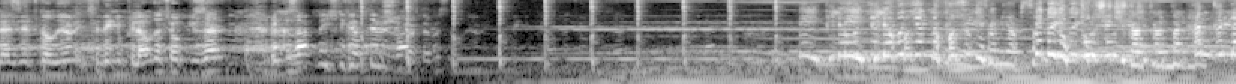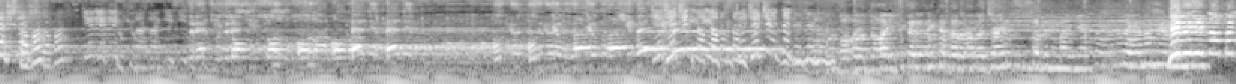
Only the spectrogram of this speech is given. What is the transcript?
lezzetli oluyor. İçindeki pilav da çok güzel. E kızartma içli köftemiz var. Bey pilavı, pilavın yanına fasulye mi yapsam? Ya da yok turşu çıkartayım ben. Hem güllaç da var. Cacık da yapsam cacık da güzel olur. Baba daha iftara ne kadar var acayip susadım ben ya. Dayanamıyorum. Ne bileyim lan ben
